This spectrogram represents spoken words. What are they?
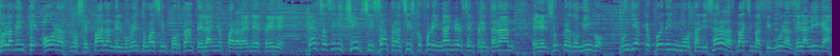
Solamente horas nos separan del momento más importante del año para la NFL. Kansas City Chiefs y San Francisco 49ers se enfrentarán en el Super Domingo, un día que puede inmortalizar a las máximas figuras de la liga.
